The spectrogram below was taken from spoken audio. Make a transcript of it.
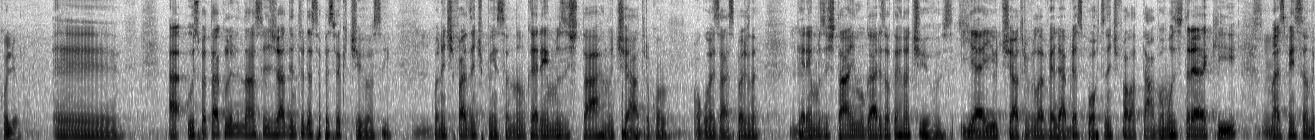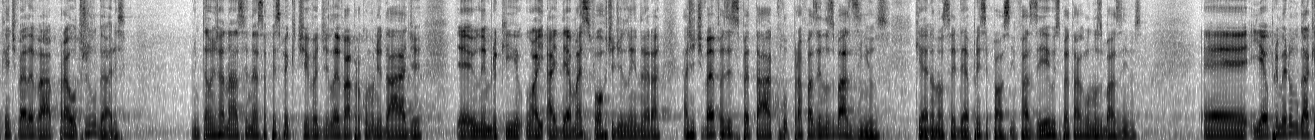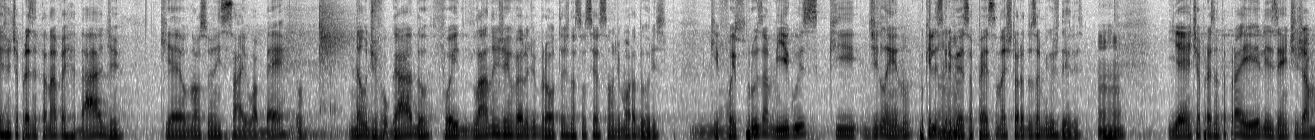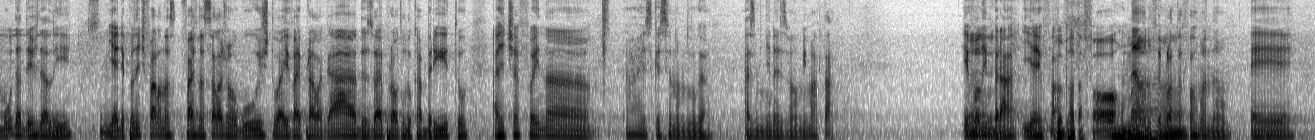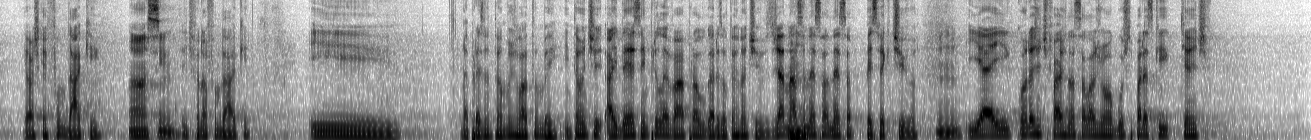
colheu. É, a, o espetáculo ele nasce já dentro dessa perspectiva, assim. Uhum. Quando a gente faz, a gente pensa, não queremos estar no teatro com algumas aspas, né? Uhum. Queremos estar em lugares alternativos. Sim. E aí o Teatro Vila Velha abre as portas a gente fala, tá, vamos estrear aqui, Sim. mas pensando que a gente vai levar para outros lugares. Então já nasce nessa perspectiva de levar para a comunidade. Eu lembro que a ideia mais forte de Leno era a gente vai fazer esse espetáculo para fazer nos barzinhos, que era a nossa ideia principal, assim, fazer o espetáculo nos barzinhos. É, e é o primeiro lugar que a gente apresenta, na verdade, que é o nosso ensaio aberto, não divulgado, foi lá no Engenho Velho de Brotas, na Associação de Moradores. Nossa. Que foi para os amigos que, de Leno, porque ele escreveu uhum. essa peça na história dos amigos dele. Uhum. E aí a gente apresenta para eles e a gente já muda desde ali. Sim. E aí depois a gente fala na, faz na Sala João Augusto, aí vai para Alagados, vai para Alto do Cabrito. A gente já foi na. Ah, esqueci o nome do lugar. As meninas vão me matar. Eu é, vou lembrar e aí eu falo. Foi plataforma? Não, não foi plataforma, não. É, eu acho que é Fundac. Ah, sim. A gente foi na Fundac. E apresentamos lá também. Então a, gente, a ideia é sempre levar para lugares alternativos. Já nasce uhum. nessa, nessa perspectiva. Uhum. E aí, quando a gente faz na Sala João Augusto, parece que, que a gente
